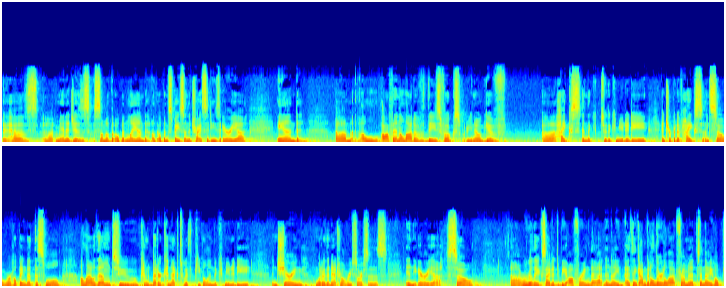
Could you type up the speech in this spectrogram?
has uh, manages some of the open land, open space in the Tri Cities area, and um, often a lot of these folks, you know, give uh, hikes in the, to the community, interpretive hikes, and so we're hoping that this will allow them to kind of better connect with people in the community and sharing what are the natural resources in the area. So uh, we're really excited to be offering that, and I, I think I'm going to learn a lot from it, and I hope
